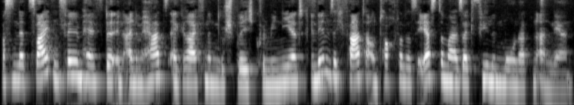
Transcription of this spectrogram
was in der zweiten Filmhälfte in einem herzergreifenden Gespräch kulminiert, in dem sich Vater und Tochter das erste Mal seit vielen Monaten annähern.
